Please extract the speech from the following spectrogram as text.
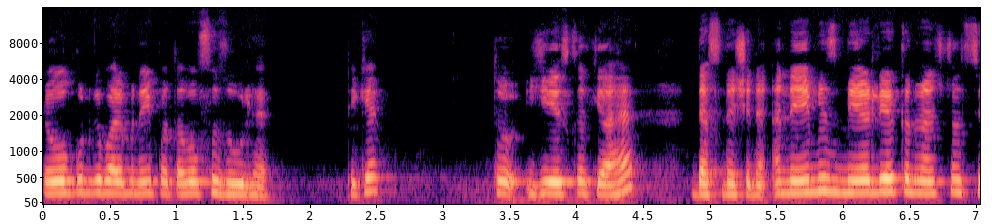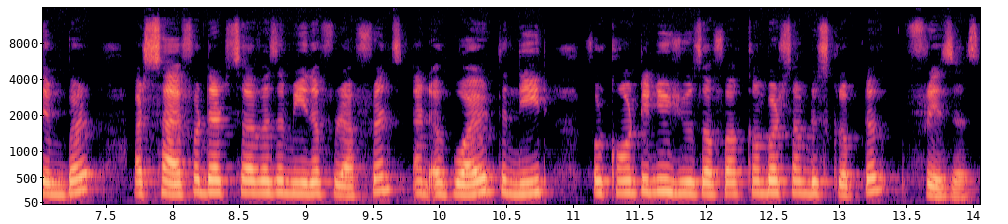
लोगों को उनके बारे में नहीं पता, वो फजूल है, ठीक है? तो ये इसका क्या है? डेफिनेशन है। A name is merely a conventional symbol और cipher that serve as a mean of reference and avoid the need for continue use of a cumbersome descriptive phrases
